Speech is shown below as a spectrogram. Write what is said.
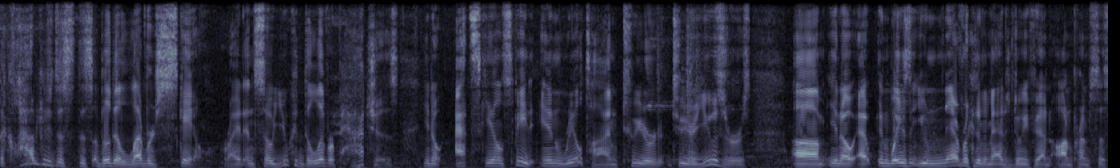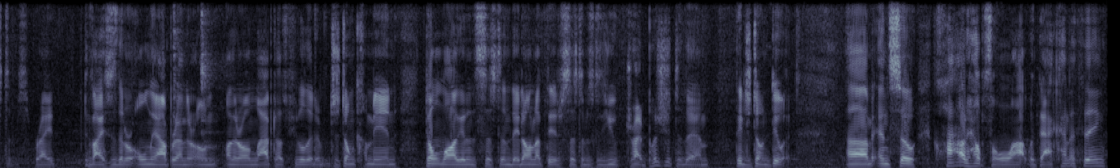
the cloud gives us this, ability to leverage scale, right? And so you can deliver patches, you know, at scale and speed in real time to your to your users, um, you know, at, in ways that you never could have imagined doing if you had on-prem systems, right? Devices that are only operating on their own on their own laptops, people that have- just don't come in, don't log into the system, they don't update their systems because you try to push it to them, they just don't do it. Um, and so cloud helps a lot with that kind of thing.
